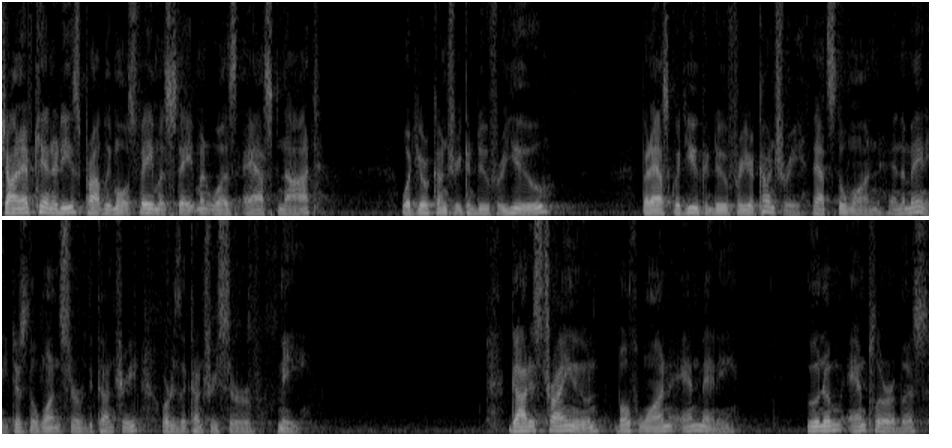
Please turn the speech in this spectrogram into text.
John F. Kennedy's probably most famous statement was Ask not what your country can do for you, but ask what you can do for your country. That's the one and the many. Does the one serve the country, or does the country serve me? God is triune, both one and many, unum and pluribus,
